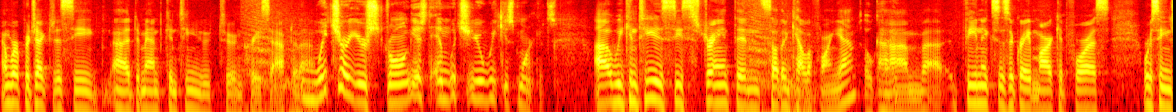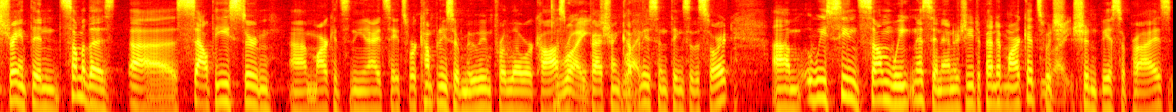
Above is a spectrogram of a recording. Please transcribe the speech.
and we're projected to see uh, demand continue to increase after that. Which are your strongest and which are your weakest markets? Uh, we continue to see strength in Southern California. Okay. Um, uh, Phoenix is a great market for us. We're seeing strength in some of the uh, southeastern uh, markets in the United States where companies are moving for lower cost right. manufacturing companies right. and things of the sort. Um, we've seen some weakness in energy dependent markets, which right. shouldn't be a surprise.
